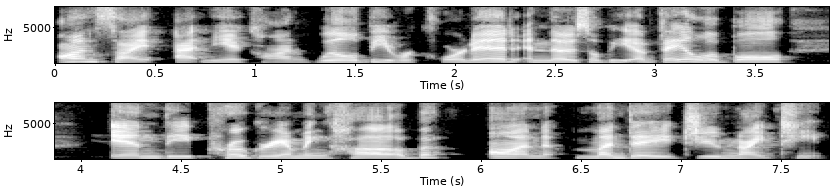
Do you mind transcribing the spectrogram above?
on site at Neocon will be recorded and those will be available in the programming hub on Monday, June 19th.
